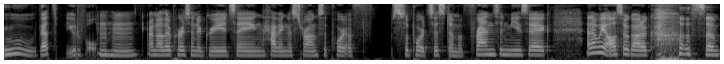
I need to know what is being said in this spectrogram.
Ooh, that's beautiful. Mm-hmm. Another person agreed, saying having a strong support of support system of friends in music, and then we also got a, some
